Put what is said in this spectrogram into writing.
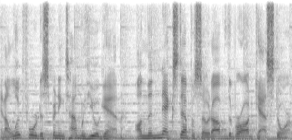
and I look forward to spending time with you again on the next episode of The Broadcast Storm.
